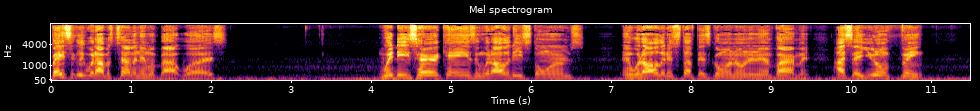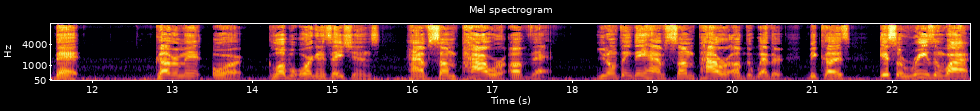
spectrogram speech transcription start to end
basically what I was telling him about was with these hurricanes and with all of these storms and with all of this stuff that's going on in the environment, I say you don't think that government or global organizations have some power of that. You don't think they have some power of the weather because it's a reason why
